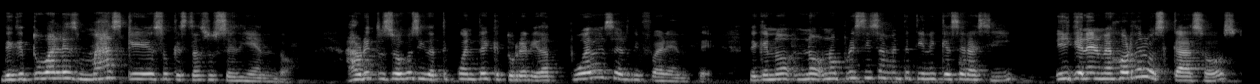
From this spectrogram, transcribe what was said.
de que tú vales más que eso que está sucediendo. Abre tus ojos y date cuenta de que tu realidad puede ser diferente, de que no, no, no precisamente tiene que ser así y que en el mejor de los casos,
